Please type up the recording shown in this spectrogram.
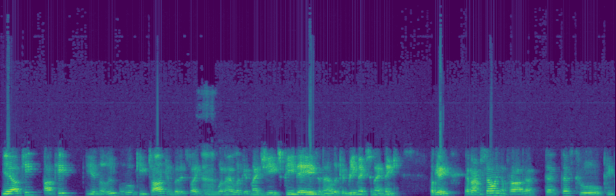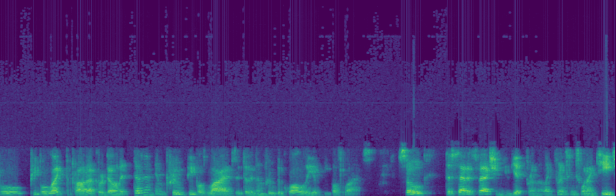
Yeah, I'll keep I'll keep you in the loop, and we'll keep talking. But it's like yeah. when I look at my GHP days, and I look at Remix, and I think, okay, if I'm selling a product, that that's cool. People people like the product or don't. It doesn't improve people's lives. It doesn't improve the quality of people's lives. So the satisfaction you get from it, like for instance, when I teach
